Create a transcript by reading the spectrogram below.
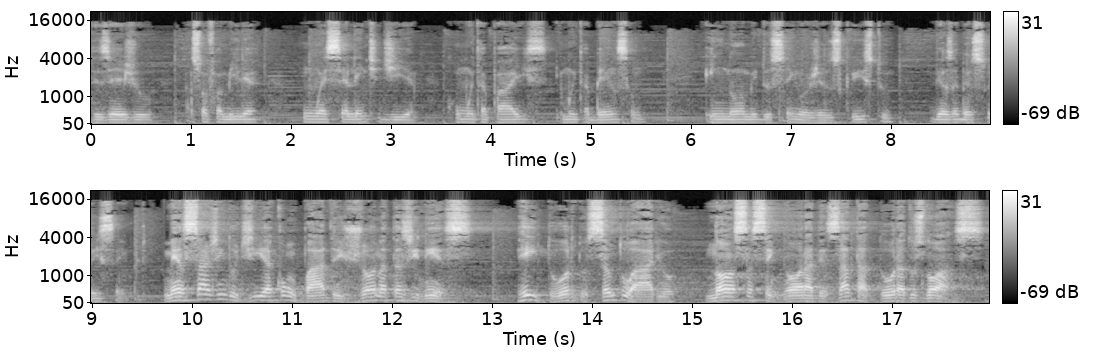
desejo a sua família um excelente dia, com muita paz e muita bênção. Em nome do Senhor Jesus Cristo, Deus abençoe sempre. Mensagem do dia com o Padre Jonatas Diniz reitor do Santuário Nossa Senhora Desatadora dos Nós.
